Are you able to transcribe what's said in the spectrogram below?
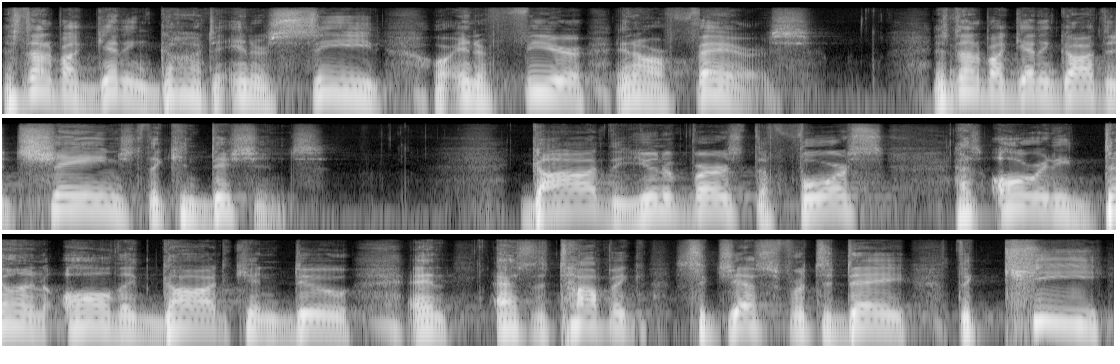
It's not about getting God to intercede or interfere in our affairs. It's not about getting God to change the conditions. God, the universe, the force, has already done all that God can do. And as the topic suggests for today, the key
